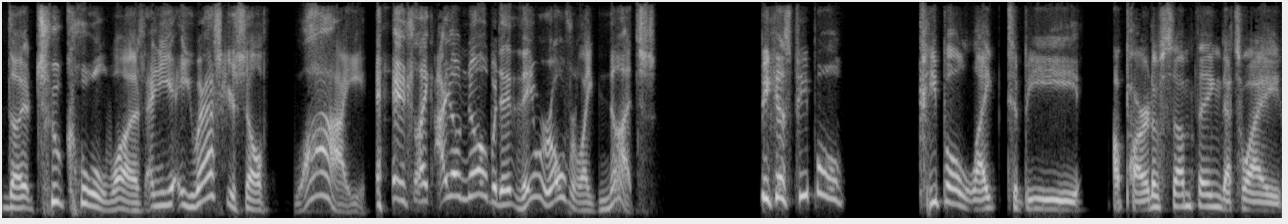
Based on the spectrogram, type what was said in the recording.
the Too Cool was. And you, you ask yourself, why? It's like, I don't know, but they, they were over like nuts. Because people people like to be a part of something. That's why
